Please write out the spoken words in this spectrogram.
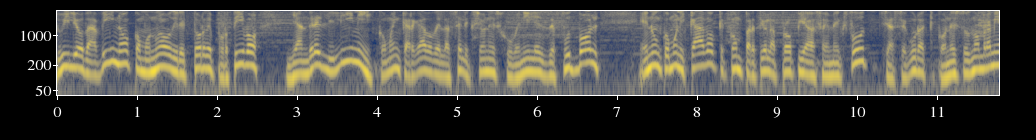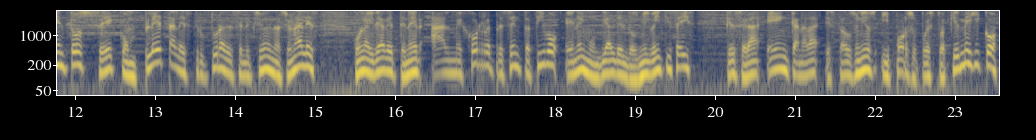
Duilio Davino como nuevo director deportivo y Andrés Lilini como encargado de las selecciones juveniles de fútbol. En un comunicado que compartió la propia Femex Food, se asegura que con estos nombramientos se completa la estructura de selecciones nacionales con la idea de tener al mejor representativo en el Mundial del 2026, que será en Canadá, Estados Unidos y por supuesto aquí en México.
